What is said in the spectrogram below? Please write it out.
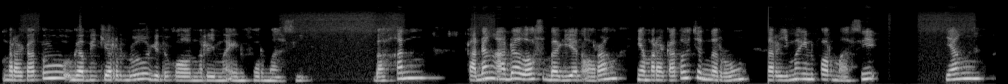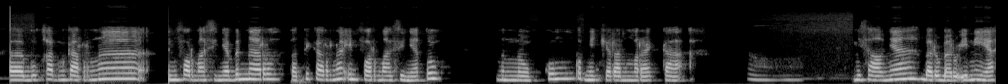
mereka tuh gak mikir dulu gitu kalau nerima informasi. Bahkan kadang ada loh sebagian orang yang mereka tuh cenderung nerima informasi yang uh, bukan karena informasinya benar, tapi karena informasinya tuh mendukung pemikiran mereka. Oh. Misalnya baru-baru ini ya,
